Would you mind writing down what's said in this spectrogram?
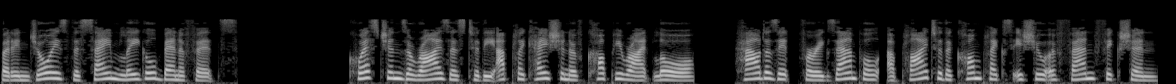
but enjoys the same legal benefits. Questions arise as to the application of copyright law. How does it, for example, apply to the complex issue of fan fiction?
